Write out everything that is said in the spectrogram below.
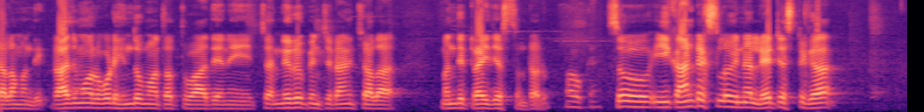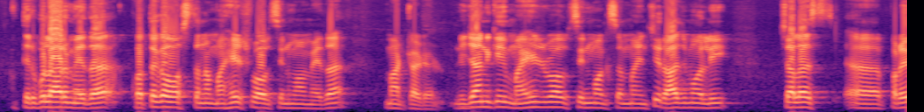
చాలామంది. రాజమౌళి కూడా హిందూ మతత్వవాది అని చ- నిరూపించడానికి చాలా మంది ట్రై చేస్తుంటారు. ఓకే. సో ఈ కాంటెక్స్లో ఈయన లేటెస్ట్గా తిరుపలార్ మీద కొత్తగా వస్తున్న మహేష్ బాబు సినిమా మీద మాట్లాడాడు. నిజానికి మహేష్ బాబు సినిమాకి సంబంధించి రాజమౌళి చాలా ప్రై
